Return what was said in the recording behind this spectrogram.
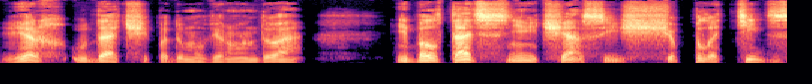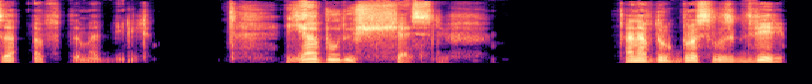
Верх удачи, подумал Вермандуа. И болтать с ней час и еще платить за автомобиль. Я буду счастлив. Она вдруг бросилась к двери.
